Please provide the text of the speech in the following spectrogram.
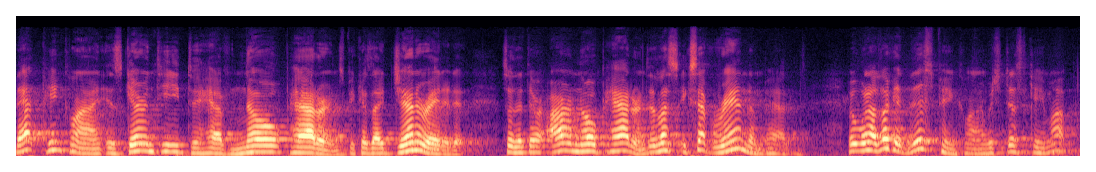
That pink line is guaranteed to have no patterns because I generated it so that there are no patterns, unless except random patterns. But when I look at this pink line, which just came up,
